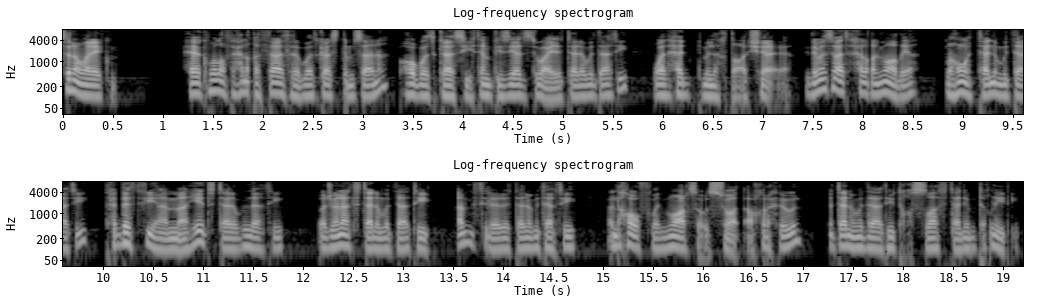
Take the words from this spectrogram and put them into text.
السلام عليكم. حياكم الله في الحلقة الثالثة لبودكاست تمسانة وهو بودكاست يهتم في زيادة وعي للتعلم الذاتي والحد من الأخطاء الشائعة. إذا ما سمعت الحلقة الماضية ما هو التعلم الذاتي؟ تحدثت فيها عن ماهية التعلم الذاتي؟ مجالات التعلم الذاتي؟ أمثلة للتعلم الذاتي؟ الخوف من الممارسة والسؤال آخر حلول؟ التعلم الذاتي تخصصات التعليم التقليدي.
